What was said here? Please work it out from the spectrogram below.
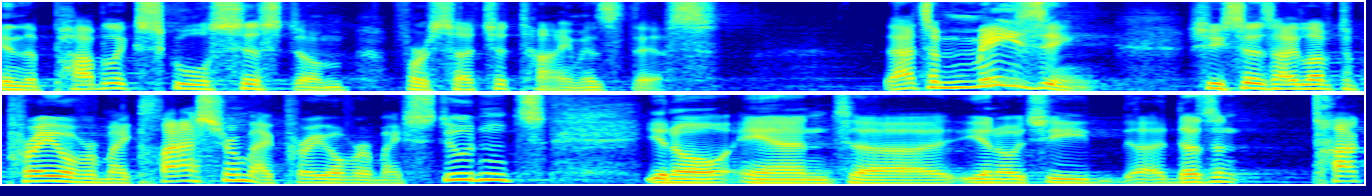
in the public school system for such a time as this. That's amazing. She says, I love to pray over my classroom, I pray over my students, you know, and, uh, you know, she uh, doesn't talk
